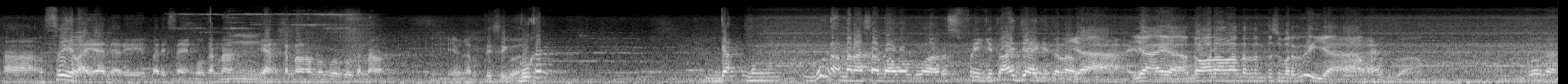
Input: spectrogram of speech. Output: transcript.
uh, free lah ya dari barista yang gue kenal, Hmm. yang kenal sama gue, gue kenal. Yang ngerti sih gua. Gue kan nggak gue nggak merasa bahwa gue harus free gitu aja gitu loh. Ya, ya, ya. Untuk orang-orang tertentu seperti itu, iya. Nah, gua. gue kan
